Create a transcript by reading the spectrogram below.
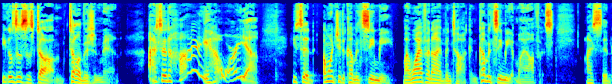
He goes, This is Tom, television man. I said, Hi, how are you? He said, I want you to come and see me. My wife and I have been talking. Come and see me at my office. I said,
